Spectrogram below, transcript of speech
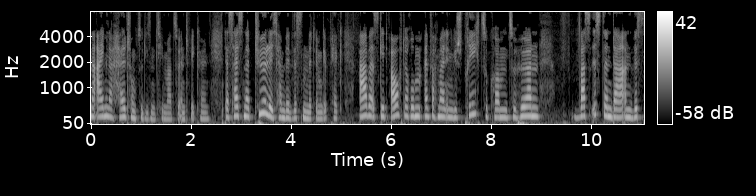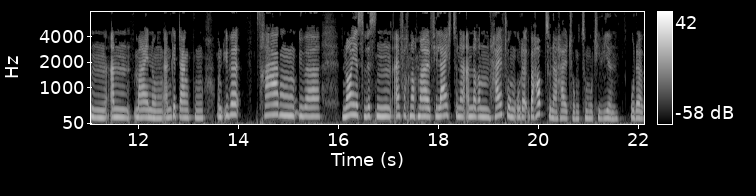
eine eigene Haltung zu diesem Thema zu entwickeln. Das heißt, natürlich haben wir Wissen mit im Gepäck, aber es geht auch darum, einfach mal in Gespräch zu kommen, zu hören, was ist denn da an Wissen, an Meinungen, an Gedanken und über Fragen, über neues Wissen einfach nochmal vielleicht zu einer anderen Haltung oder überhaupt zu einer Haltung zu motivieren oder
